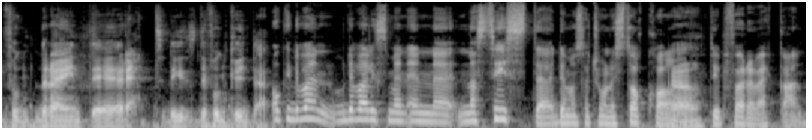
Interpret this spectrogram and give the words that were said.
fun- det där är inte rätt. Det, det funkar ju inte. Och det var, en, det var liksom en, en eh, nazistdemonstration i Stockholm Ja. typ förra veckan.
